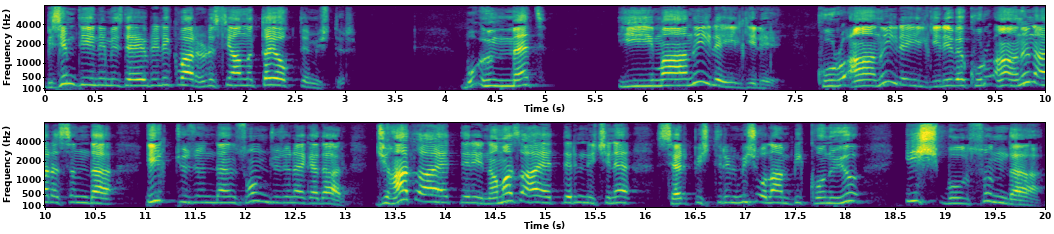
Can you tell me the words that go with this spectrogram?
Bizim dinimizde evlilik var, Hristiyanlıkta yok demiştir. Bu ümmet imanı ile ilgili, Kur'an'ı ile ilgili ve Kur'an'ın arasında ilk cüzünden son cüzüne kadar cihat ayetleri, namaz ayetlerinin içine serpiştirilmiş olan bir konuyu iş bulsun da,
